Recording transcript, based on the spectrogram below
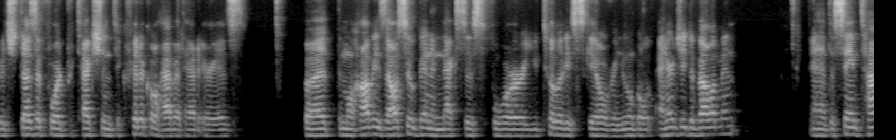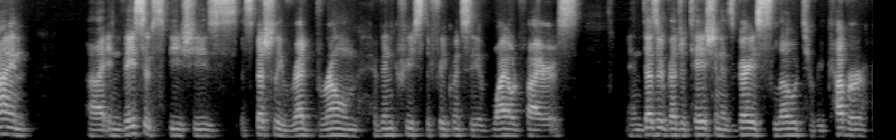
which does afford protection to critical habitat areas but the Mojave has also been a nexus for utility scale renewable energy development. And at the same time, uh, invasive species, especially red brome, have increased the frequency of wildfires. And desert vegetation is very slow to recover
